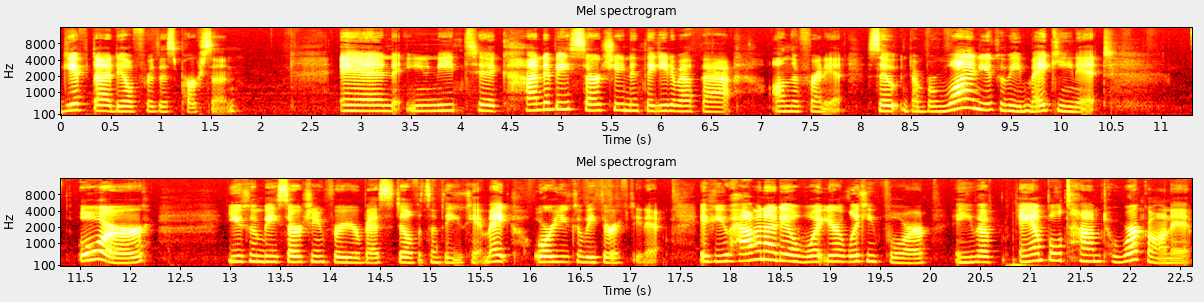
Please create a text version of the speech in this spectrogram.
gift ideal for this person. And you need to kind of be searching and thinking about that on the front end. So, number one, you could be making it, or you can be searching for your best deal if it's something you can't make, or you can be thrifting it. If you have an idea of what you're looking for and you have ample time to work on it,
